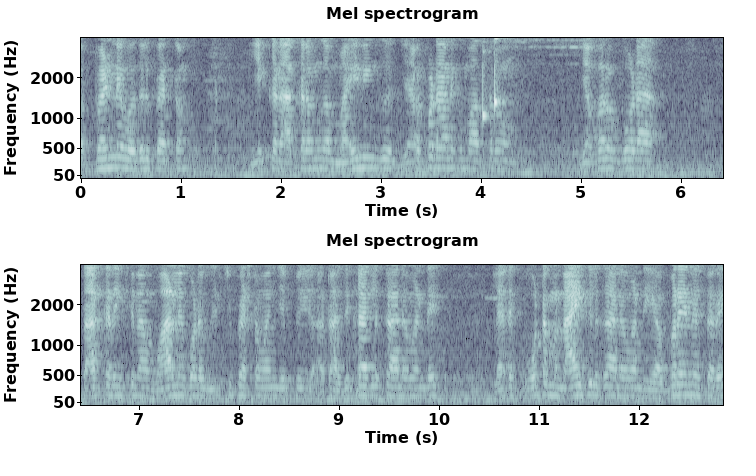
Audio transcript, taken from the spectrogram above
ఎవరిని వదిలిపెట్టం. ఇక్కడ అక్రమంగా మైనింగ్ జరపడానికి మాత్రం ఎవరు కూడా సహకరించిన వాళ్ళని కూడా విడిచిపెట్టమని చెప్పి అటు అధికారులు కానివ్వండి లేదా కూటమి నాయకులు కానివ్వండి ఎవరైనా సరే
